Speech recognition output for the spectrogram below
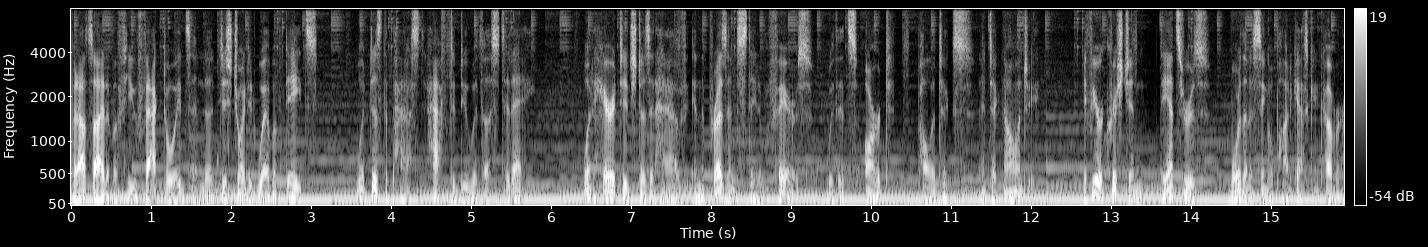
But outside of a few factoids and a disjointed web of dates, what does the past have to do with us today? What heritage does it have in the present state of affairs with its art, politics, and technology? If you're a Christian, the answer is more than a single podcast can cover.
